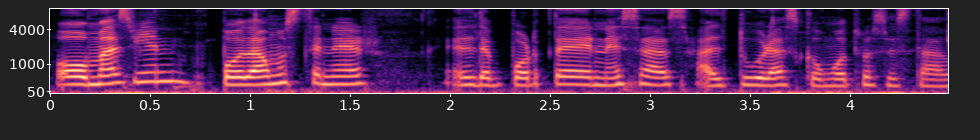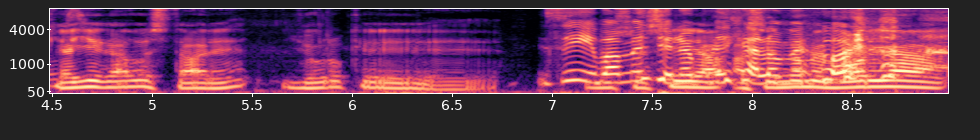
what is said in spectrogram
o más bien podamos tener el deporte en esas alturas como otros estados. que ha llegado a estar, ¿eh? Yo creo que... Sí, no va a sé mencionar, si pero dije a lo haciendo mejor. memoria,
